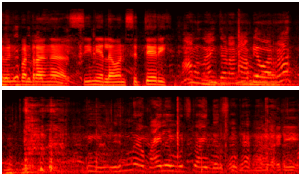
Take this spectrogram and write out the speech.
வின் பண்றாங்க. Senior eleven Chitteri. அப்படியே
